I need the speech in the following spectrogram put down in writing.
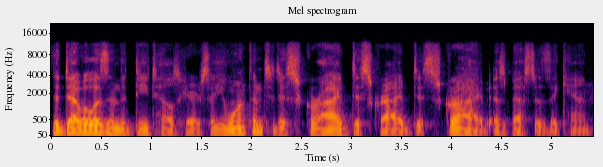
the devil is in the details here. So you want them to describe, describe, describe as best as they can.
